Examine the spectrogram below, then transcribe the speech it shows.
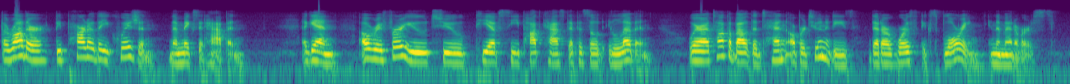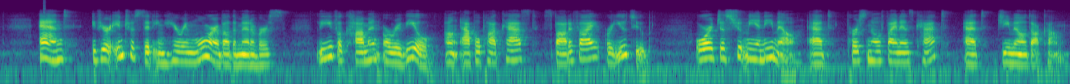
but rather be part of the equation that makes it happen. Again, I'll refer you to PFC Podcast Episode 11, where I talk about the 10 opportunities that are worth exploring in the metaverse. And if you're interested in hearing more about the metaverse, leave a comment or review on Apple Podcast, Spotify, or YouTube, or just shoot me an email at personalfinancecat at gmail.com.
